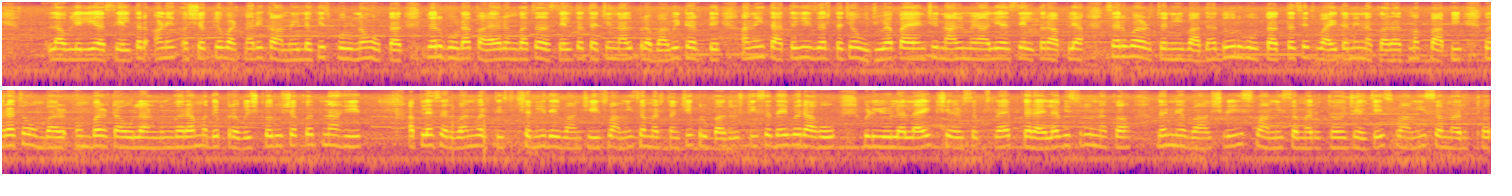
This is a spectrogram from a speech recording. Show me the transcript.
लावलेली असेल तर अनेक अशक्य वाटणारी कामे लगेच पूर्ण होतात. जर घोडा काळ्या रंगाचा असेल तर त्याची नाल प्रभावी ठरते आणि त्यातही जर त्याच्या उजव्या पायांची नाल मिळाली असेल तर आपल्या सर्व अडचणी बाधा दूर होतात. तसेच वाईट आणि नकारात्मक बाबी घराचा उंबार उंबरठा ओलांडून घरामध्ये प्रवेश करू शकत नाहीत. आपल्या सर्वांवरती शनिदेवांची स्वामी समर्थांची कृपादृष्टी सदैव राहो. व्हिडिओला लाईक शेअर सबस्क्राईब करायला विसरू नका. धन्यवाद. श्री स्वामी समर्थ. जय जय स्वामी समर्थ.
